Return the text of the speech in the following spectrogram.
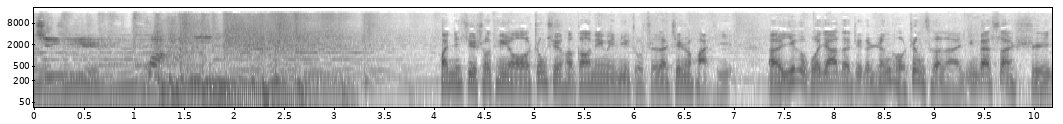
今日话题，欢迎继续收听由中讯和高宁为您主持的今日话题。呃，一个国家的这个人口政策呢，应该算是。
